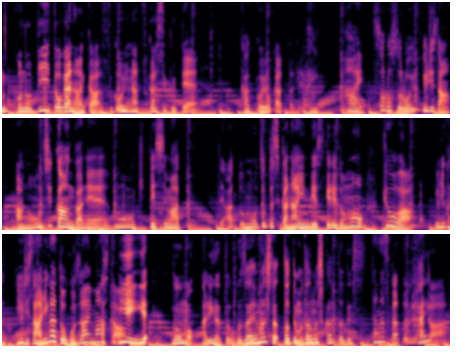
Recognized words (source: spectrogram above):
このビートがなんかすごい懐かしくてかっこよかったです、はい、はい、そろそろゆりさんあのお時間がねもう来てしまってあともうちょっとしかないんですけれども今日はゆりゆりさんありがとうございました。いえいえどうもありがとうございました。とても楽しかったです。楽しかったですか、は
